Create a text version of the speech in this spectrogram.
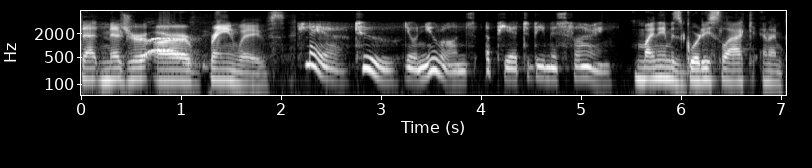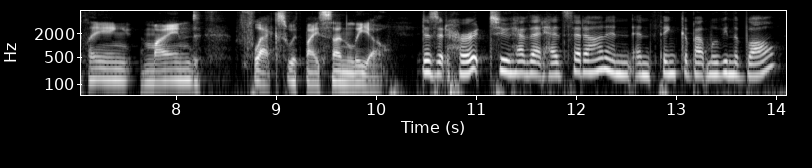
that measure our brain waves. Player 2. Your neurons appear to be misfiring. My name is Gordy Slack, and I'm playing Mind Flex with my son Leo. Does it hurt to have that headset on and, and think about moving the ball?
